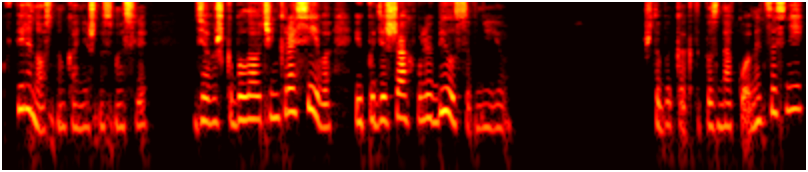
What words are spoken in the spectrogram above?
В переносном, конечно, смысле. Девушка была очень красива, и падишах влюбился в нее. Чтобы как-то познакомиться с ней,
